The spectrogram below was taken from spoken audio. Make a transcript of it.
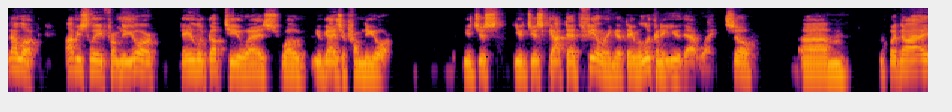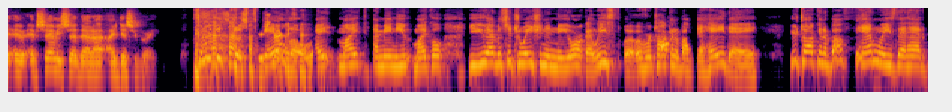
Now, look, obviously from New York, they look up to you as well. You guys are from New York. You just you just got that feeling that they were looking at you that way. So, um, but no, I, if Sammy said that, I, I disagree. Some of it's just scale, though, right, Mike? I mean, you, Michael, you, you have a situation in New York. At least uh, if we're talking about the heyday, you're talking about families that had,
